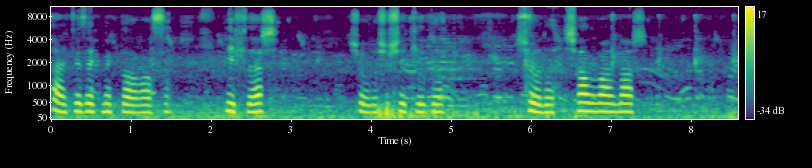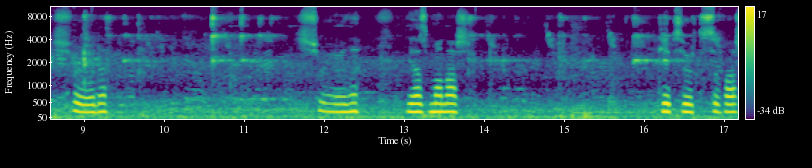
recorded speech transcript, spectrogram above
Herkes ekmek davası. Lifler. Şöyle şu şekilde. Şöyle şalvarlar. Şöyle. Şöyle yazmalar. Tepsi örtüsü var.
